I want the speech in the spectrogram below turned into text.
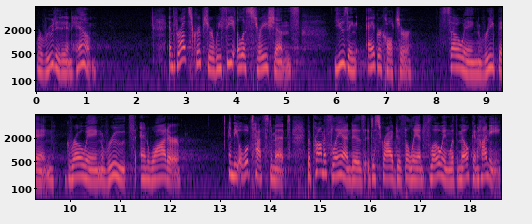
We're rooted in him. And throughout Scripture, we see illustrations using agriculture, sowing, reaping, growing, roots, and water. In the Old Testament, the promised land is described as the land flowing with milk and honey.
